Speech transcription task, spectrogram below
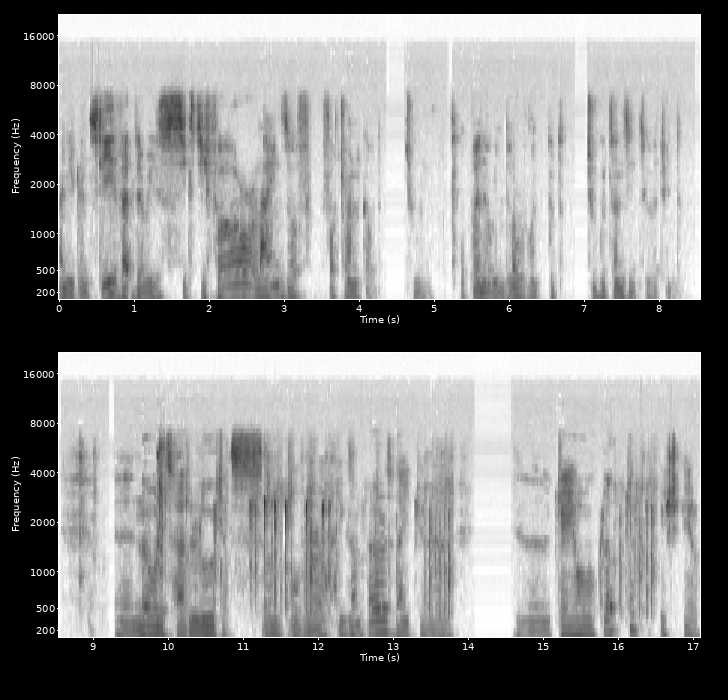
And you can see that there is 64 lines of Fortran code to open a window and put two buttons into a window. Uh, now let's have a look at some other examples like uh, the Cairo clock, HL,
